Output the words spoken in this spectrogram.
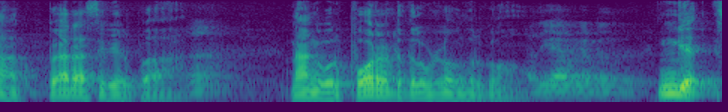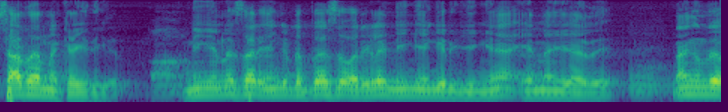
நான் பேராசிரியர்ப்பா. நாங்கள் ஒரு போராட்டத்தில் உள்ளே வந்திருக்கோம். அது யார் கேட்டது? இங்கே சாதாரண கைதிகள். நீங்கள் என்ன சார் எங்கிட்ட பேச வரீங்களே? நீங்கள் எங்கே இருக்கீங்க? என்ன ஏது? நாங்கள் இந்த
